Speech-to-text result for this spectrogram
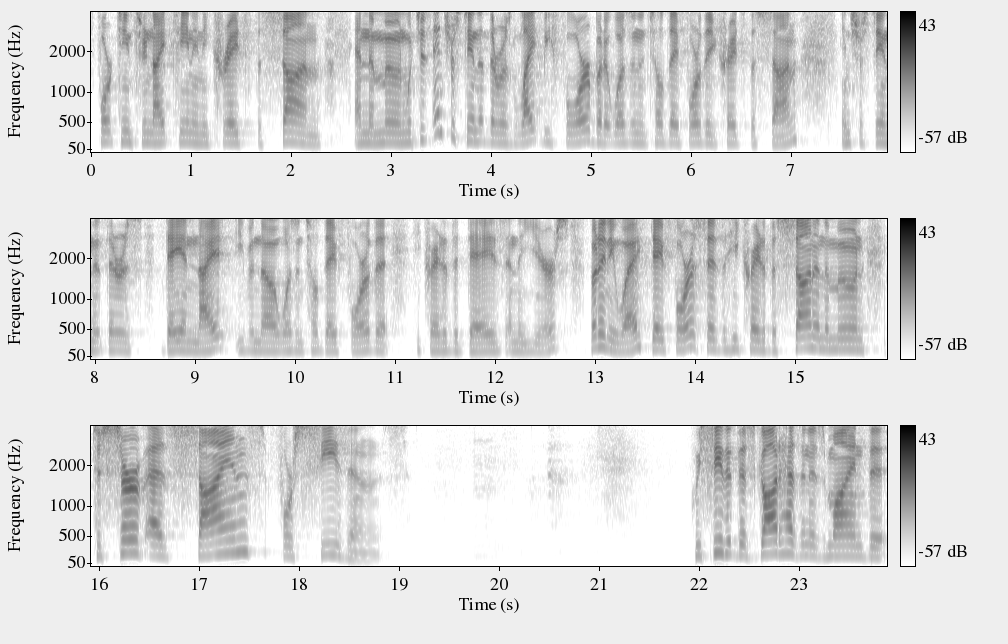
14 through 19, and he creates the sun and the moon, which is interesting that there was light before, but it wasn't until day four that he creates the sun. Interesting that there is day and night, even though it wasn't until day four that he created the days and the years. But anyway, day four, it says that he created the sun and the moon to serve as signs for seasons. We see that this God has in his mind that,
